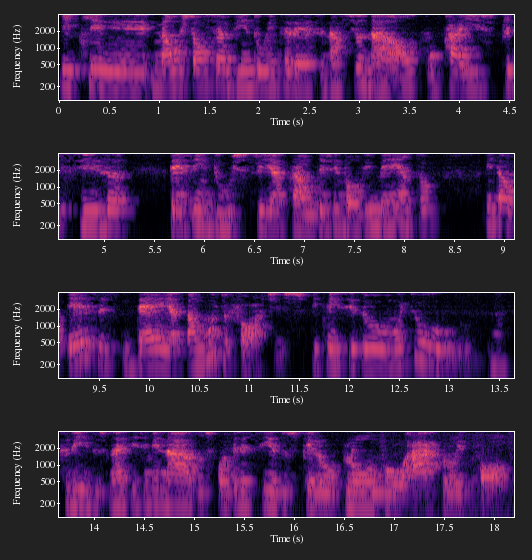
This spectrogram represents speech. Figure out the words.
e que não estão servindo o interesse nacional. O país precisa dessa indústria para o desenvolvimento. Então, essas ideias são muito fortes e têm sido muito nutridos, né, disseminados, fortalecidos pelo Globo, Agro e Pop,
